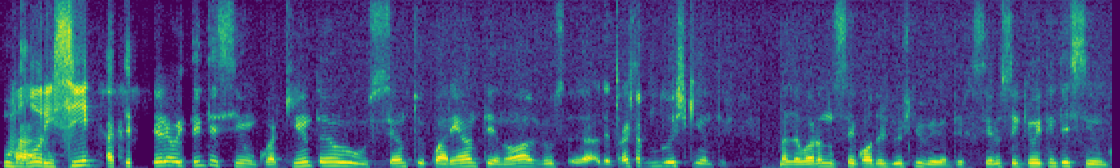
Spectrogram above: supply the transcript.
o valor em si. A terceira é 85, a quinta é o 149. A Detroit está com duas quintas. Mas agora eu não sei qual das duas que veio. A terceira eu sei que é 85.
